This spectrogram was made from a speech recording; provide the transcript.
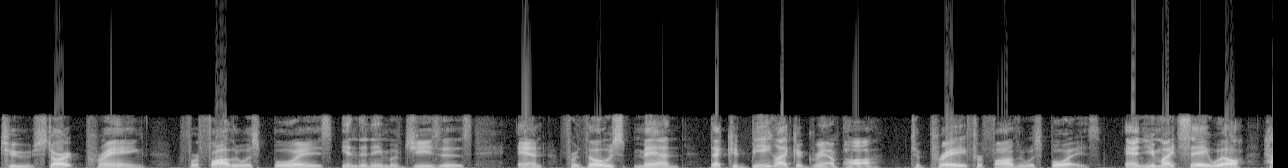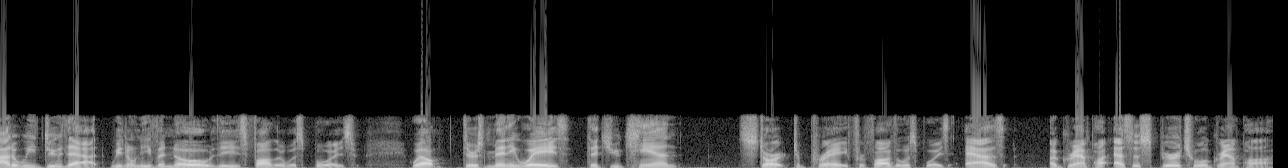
to start praying for fatherless boys in the name of Jesus and for those men that could be like a grandpa to pray for fatherless boys. And you might say, well, how do we do that? We don't even know these fatherless boys. Well, there's many ways that you can start to pray for fatherless boys as a grandpa, as a spiritual grandpa.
